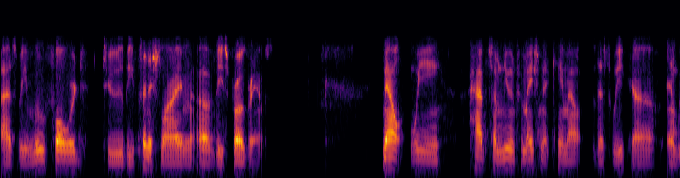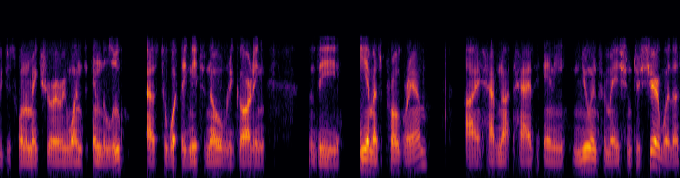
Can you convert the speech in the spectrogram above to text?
as we move forward to the finish line of these programs. Now, we have some new information that came out this week, uh, and we just want to make sure everyone's in the loop as to what they need to know regarding the EMS program. I have not had any new information to share with us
